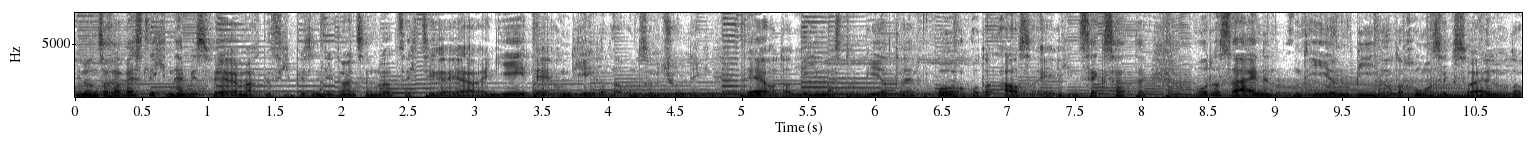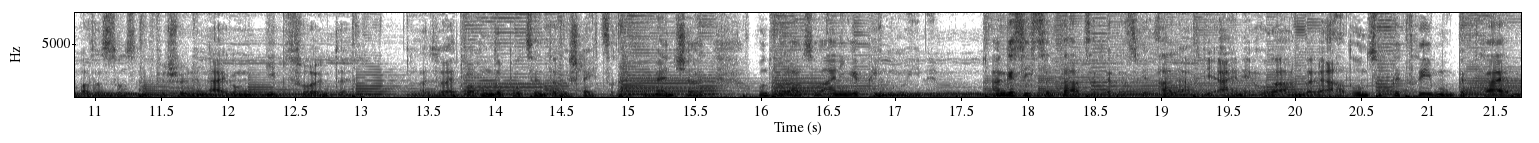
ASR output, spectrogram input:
In unserer westlichen Hemisphäre machte sich bis in die 1960er Jahre jede und jeder der Unzucht schuldig, der oder die masturbierte, vor- oder außerehelichen Sex hatte oder seinen und ihren bi- oder homosexuellen oder was es sonst noch für schöne Neigungen gibt, frönte. Also etwa 100% der geschlechtsreifen Menschheit und wohl auch so einige Pinguine. Angesichts der Tatsache, dass wir alle auf die eine oder andere Art Unzucht betrieben und betreiben,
